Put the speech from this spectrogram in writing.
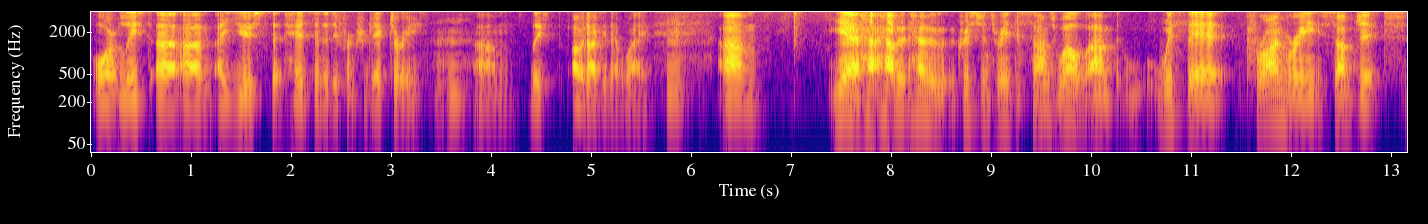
or at least um, a use that heads in a different trajectory. Um, at least I would argue that way. Um, yeah, how, how, do, how do Christians read the Psalms? Well, um, with their primary subject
